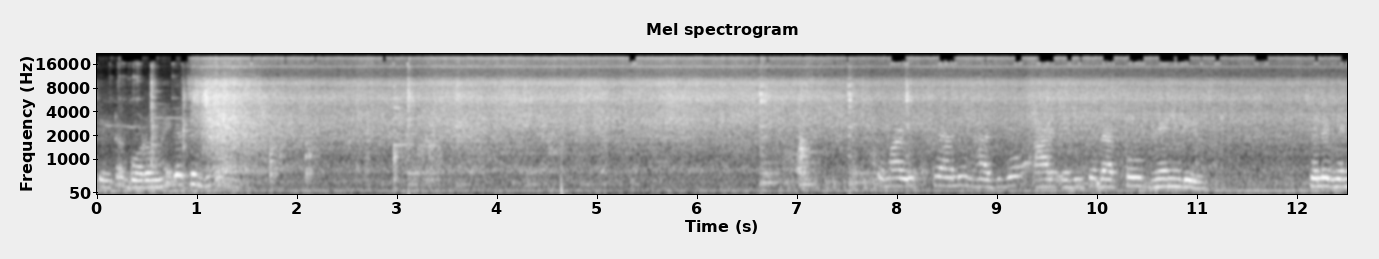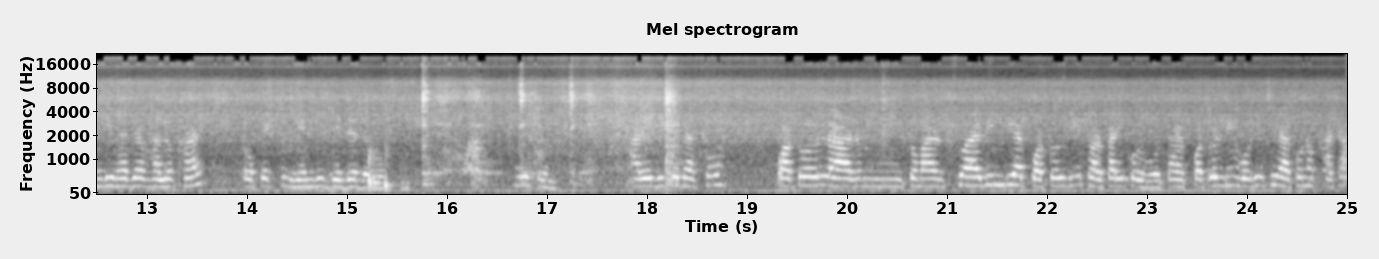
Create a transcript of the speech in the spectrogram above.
তেলটা গরম হয়ে গেছে। তোমার উচ্ছে আলু ভাজবো, আর এদিকে দেখো ভেন্ডি। ছেলে ভেন্ডি ভাজা ভালো খায়, ওকে একটু ভেন্ডি ভেজে দেবো। বুঝেছ আর এদিকে দেখো পটল আর তোমার সয়াবিন দিয়ে আর পটল দিয়ে তরকারি করব। তার পটল নিয়ে বসেছি এখনও কাটা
